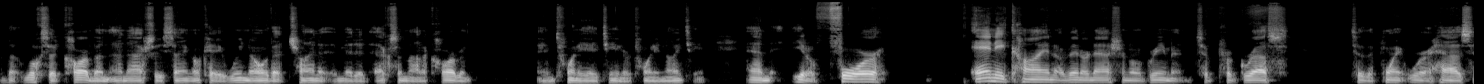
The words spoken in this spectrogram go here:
that looks at carbon and actually saying, okay, we know that China emitted X amount of carbon in 2018 or 2019. And, you know, for any kind of international agreement to progress to the point where it has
